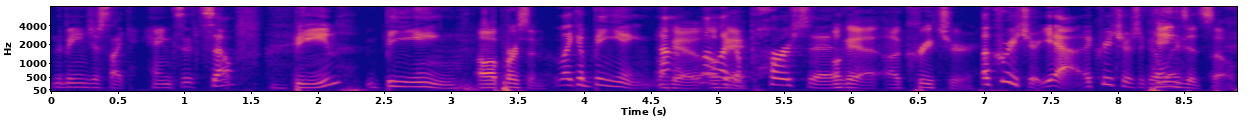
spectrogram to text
the being just like hangs itself. Bean? Being Oh, a person. like a being, not, Okay, not like a person. Okay, a, a creature a creature. Yeah, a creature's a good hangs way. itself.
